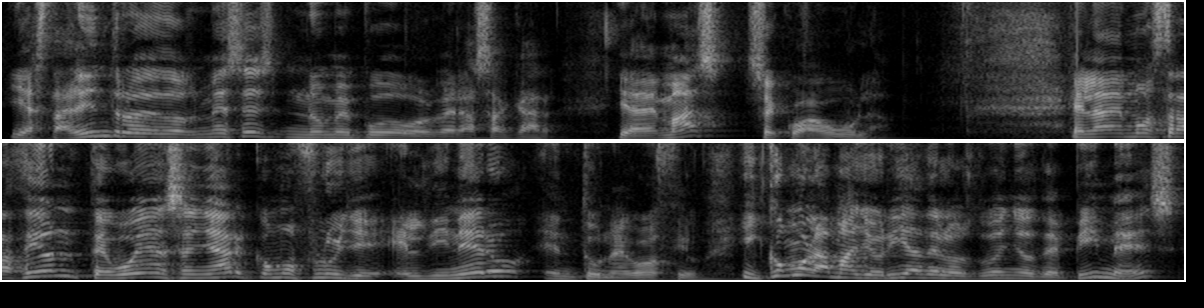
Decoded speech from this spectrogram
y hasta dentro de dos meses no me puedo volver a sacar. Y además se coagula. En la demostración te voy a enseñar cómo fluye el dinero en tu negocio y cómo la mayoría de los dueños de pymes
